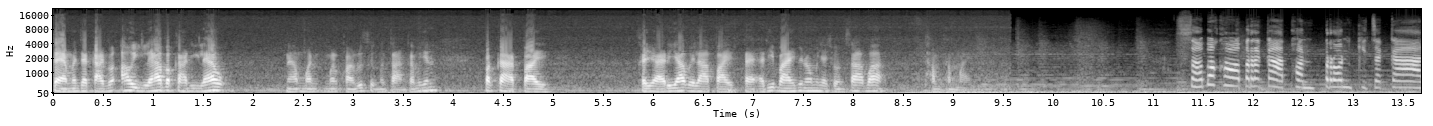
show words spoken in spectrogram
แต่มันจะกลายเป็นเอาอีกแล้วประกาศอีกแล้วนะมันมันความรู้สึกมันต่างกันเพราะฉะนั้นประกาศไปขยายระยะเวลาไป แต่อธิบายให้พี่น้องประชาชนทราบว่าทำทำไมสบคประกาศผ่อนปรนกิจการ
